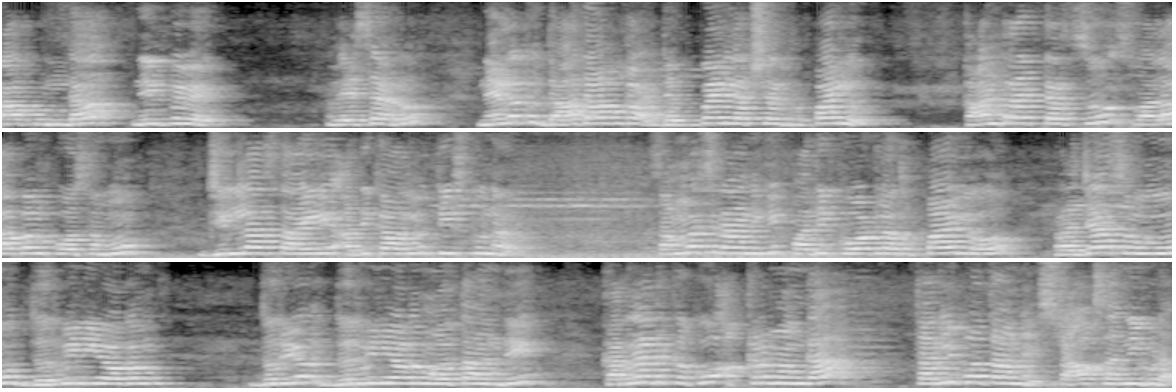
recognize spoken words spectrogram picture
రాకుండా నిలిపివే వేశారు. నెలకు దాదాపుగా డెబ్బై లక్షల రూపాయలు కాంట్రాక్టర్స్ స్వలాభం కోసము జిల్లా స్థాయి అధికారులు తీసుకున్నారు. సంవత్సరానికి పది కోట్ల రూపాయలు ప్రజా సొమ్ము దుర్వినియోగం దుర్యో దుర్వినియోగం అవుతోంది కర్ణాటకకు అక్రమంగా తరలిపోతా ఉన్నాయి స్టాక్స్ అన్నీ కూడా.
